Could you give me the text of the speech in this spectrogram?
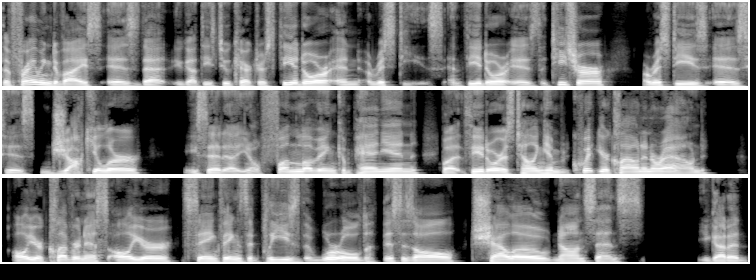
the framing device is that you got these two characters theodore and aristes and theodore is the teacher aristes is his jocular he said uh, you know fun loving companion but theodore is telling him quit your clowning around all your cleverness, all your saying things that please the world, this is all shallow nonsense. You got to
